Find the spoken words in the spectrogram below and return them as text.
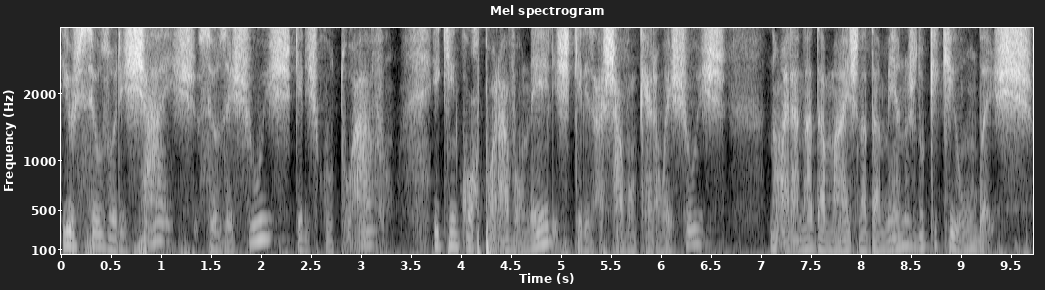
E os seus orixás, seus exus que eles cultuavam, e que incorporavam neles, que eles achavam que eram Exus, não era nada mais, nada menos do que quiumbas.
